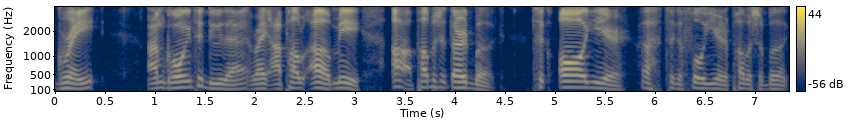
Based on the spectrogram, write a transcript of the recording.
Great. I'm going to do that, right? I pub oh me, oh publish a third book. Took all year. Uh, took a full year to publish a book.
